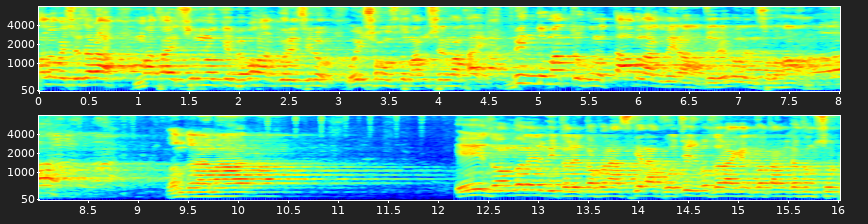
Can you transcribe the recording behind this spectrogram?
ভালোবেসে যারা মাথায় সুন্নতকে ব্যবহার করেছিল, ওই সমস্ত মানুষের মাথায় বিন্দু মাত্র কোনো তাপ লাগবে না। জোরে বলেন সোহান বন্ধুরা আমার এই জঙ্গলের ভিতরে তখন আজকে না পঁচিশ বছর আগের কথা, আমি যখন ছোট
